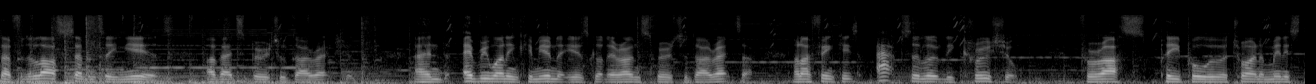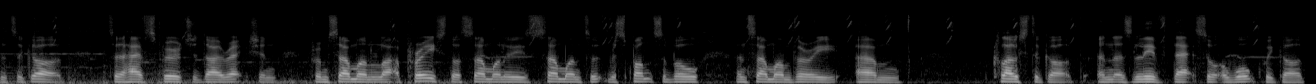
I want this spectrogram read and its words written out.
So for the last 17 years, I've had spiritual direction. And everyone in community has got their own spiritual director. And I think it's absolutely crucial for us people who are trying to minister to God to have spiritual direction from someone like a priest or someone who is someone to, responsible and someone very um, close to God and has lived that sort of walk with God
